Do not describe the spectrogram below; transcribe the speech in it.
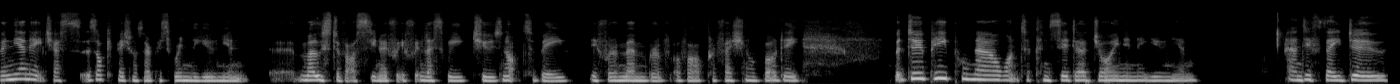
in the nhs as occupational therapists we're in the union uh, most of us you know if, if, unless we choose not to be if we're a member of, of our professional body but do people now want to consider joining a union? And if they do,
